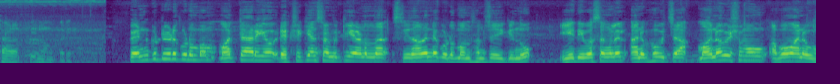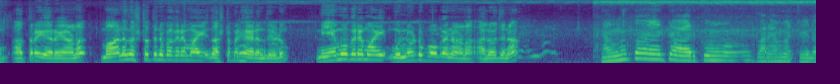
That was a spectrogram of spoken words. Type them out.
തളർത്തി മൂപ്പര്. പെൺകുട്ടിയുടെ കുടുംബം മറ്റാരെയോ രക്ഷിക്കാൻ ശ്രമിക്കുകയാണെന്ന് ശ്രീനാഥിന്റെ കുടുംബം സംശയിക്കുന്നു. ഈ ദിവസങ്ങളിൽ അനുഭവിച്ച മനോവിഷമവും അപമാനവും അത്രയേറെയാണ്. മാനനഷ്ടത്തിന് പകരമായി നഷ്ടപരിഹാരം തേടും. നിയമപരമായി മുന്നോട്ട് പോകാനാണ് ആലോചന. ഞങ്ങൾക്കായിട്ട് ആർക്കും പറയാൻ പറ്റില്ല.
